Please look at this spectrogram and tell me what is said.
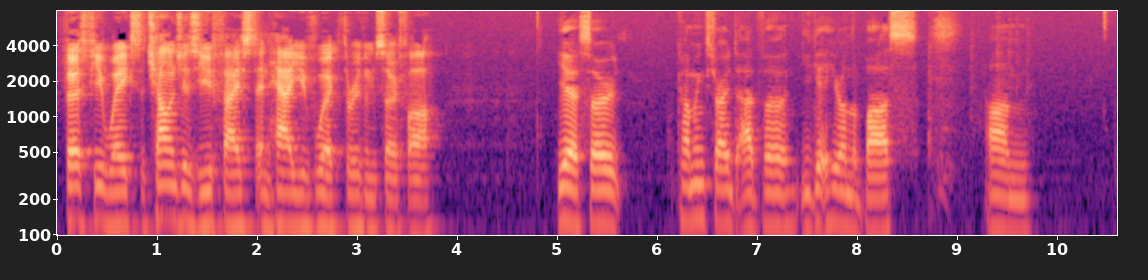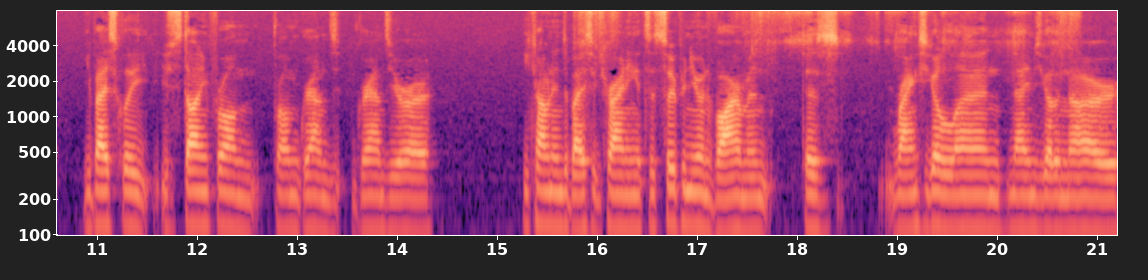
first few weeks, the challenges you faced, and how you've worked through them so far. Yeah, so coming straight to ADFA, you get here on the bus. Um, you basically you're starting from from ground ground zero. You're coming into basic training. It's a super new environment. There's ranks you got to learn, names you got to know,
